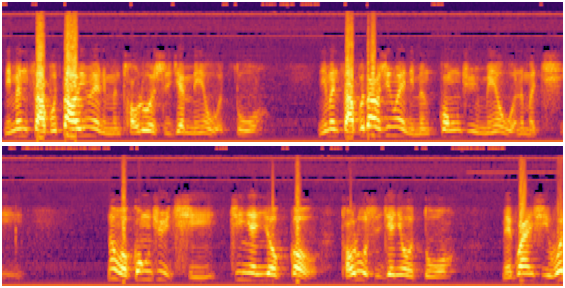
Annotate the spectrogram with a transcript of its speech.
你们找不到，因为你们投入的时间没有我多。你们找不到，是因为你们工具没有我那么齐。那我工具齐，经验又够，投入时间又多，没关系。我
